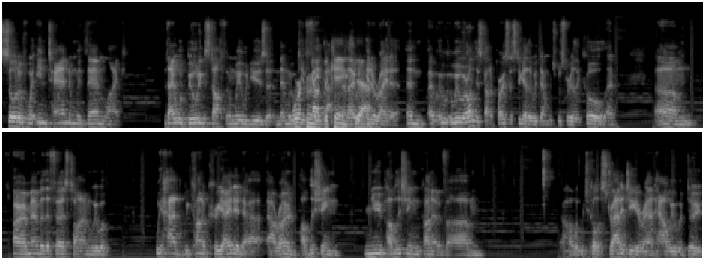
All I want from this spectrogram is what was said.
sort of were in tandem with them, like they were building stuff and we would use it and then we would working out the kinks, and they would iterate it. And uh, we were on this kind of process together with them, which was really cool. And um, I remember the first time we were, we had, we kind of created our, our own publishing, new publishing kind of, um, uh, what would you call it, strategy around how we would do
